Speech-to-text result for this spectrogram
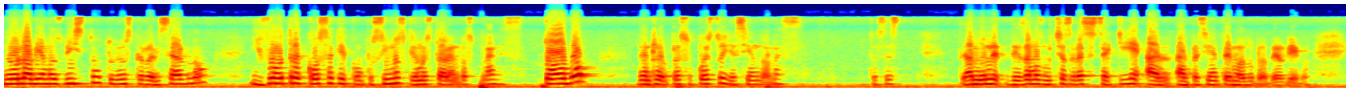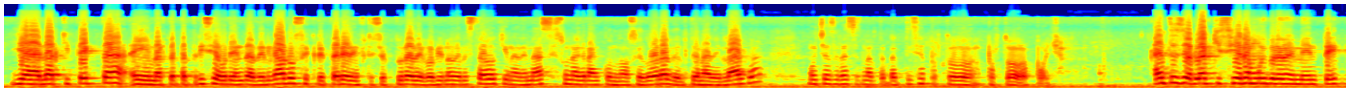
no lo habíamos visto, tuvimos que revisarlo y fue otra cosa que compusimos que no estaba en los planes. Todo dentro del presupuesto y haciéndolas. Entonces, también les damos muchas gracias aquí al, presidente de módulo de riego y a la arquitecta eh, Marta Patricia Orenda Delgado, secretaria de Infraestructura de Gobierno del Estado, quien además es una gran conocedora del tema del agua. Muchas gracias Marta Patricia por todo, por todo apoyo. Antes de hablar, quisiera muy brevemente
